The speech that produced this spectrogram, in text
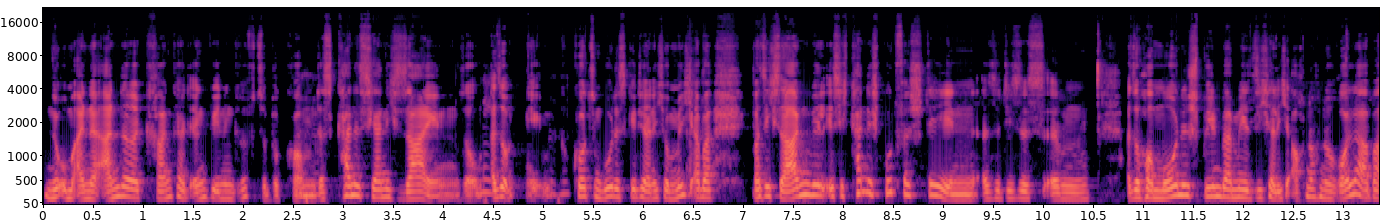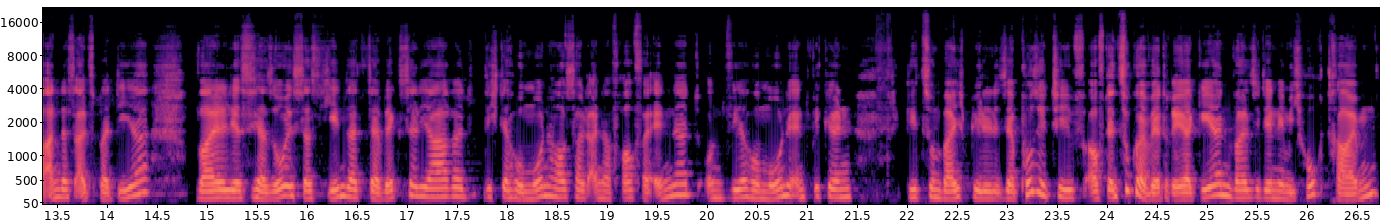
nur um eine andere Krankheit irgendwie in den Griff zu bekommen. Mhm. Das kann es ja nicht sein, so. Ne. Also, äh, Mhm. kurz und gut, es geht ja nicht um mich, aber was ich sagen will, ist, ich kann dich gut verstehen. Also, dieses, ähm also, Hormone spielen bei mir sicherlich auch noch 'ne Rolle, aber anders als bei dir, weil es ja so ist, dass jenseits der Wechseljahre sich der Hormonhaushalt einer Frau verändert und wir Hormone entwickeln, die zum Beispiel sehr positiv auf den Zuckerwert reagieren, weil sie den nämlich hochtreiben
